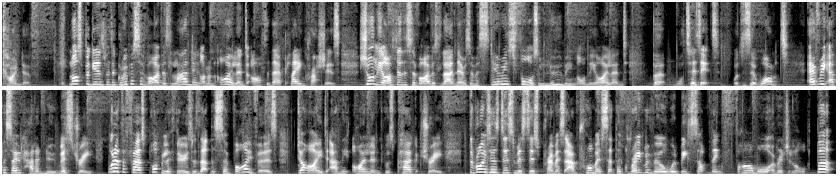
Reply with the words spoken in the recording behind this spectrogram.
Kind of. Lost begins with a group of survivors landing on an island after their plane crashes. Shortly after, the survivors learn there is a mysterious force looming on the island. But what is it? What does it want? Every episode had a new mystery. One of the first popular theories was that the survivors died and the island was purgatory. The writers dismissed this premise and promised that the great reveal would be something far more original. But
